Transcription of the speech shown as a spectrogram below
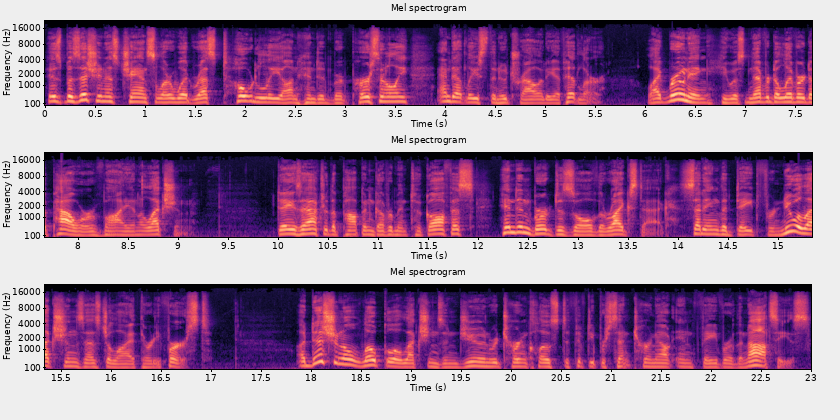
His position as chancellor would rest totally on Hindenburg personally and at least the neutrality of Hitler. Like Brüning, he was never delivered to power via an election. Days after the Papen government took office, Hindenburg dissolved the Reichstag, setting the date for new elections as July 31st. Additional local elections in June returned close to 50% turnout in favor of the Nazis.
